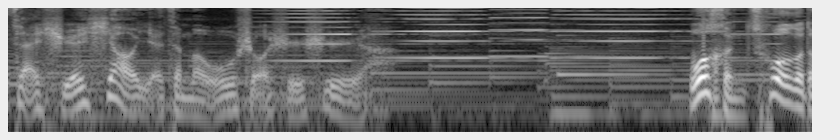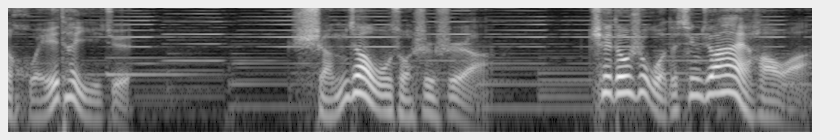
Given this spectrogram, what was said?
在学校也这么无所事事啊？”我很错愕的回他一句：“什么叫无所事事啊？这都是我的兴趣爱好啊。”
